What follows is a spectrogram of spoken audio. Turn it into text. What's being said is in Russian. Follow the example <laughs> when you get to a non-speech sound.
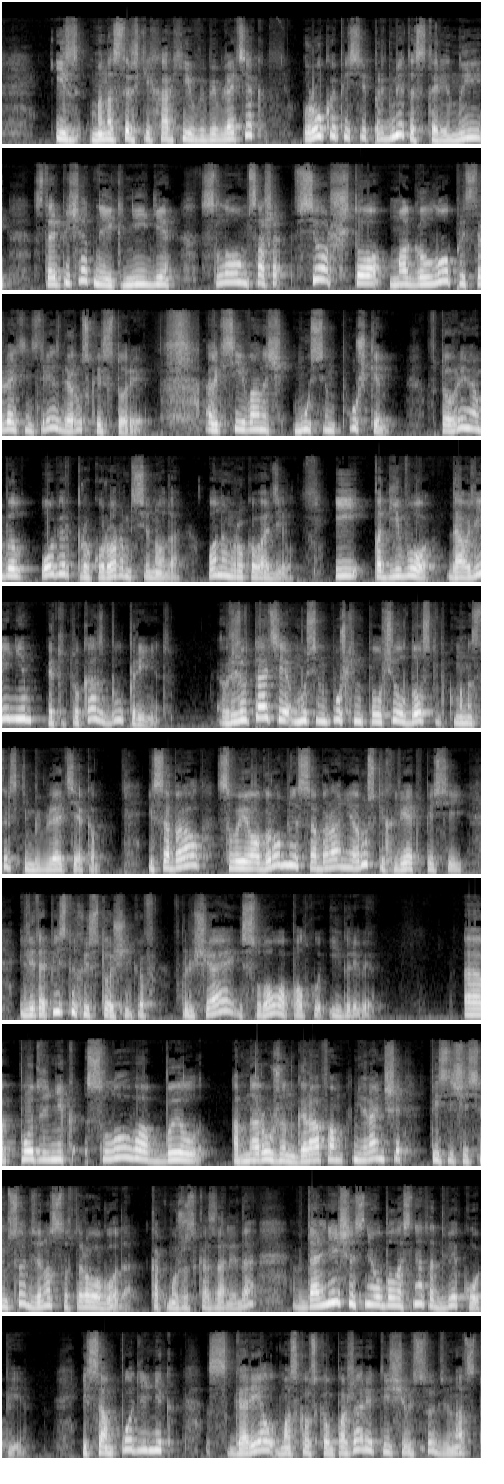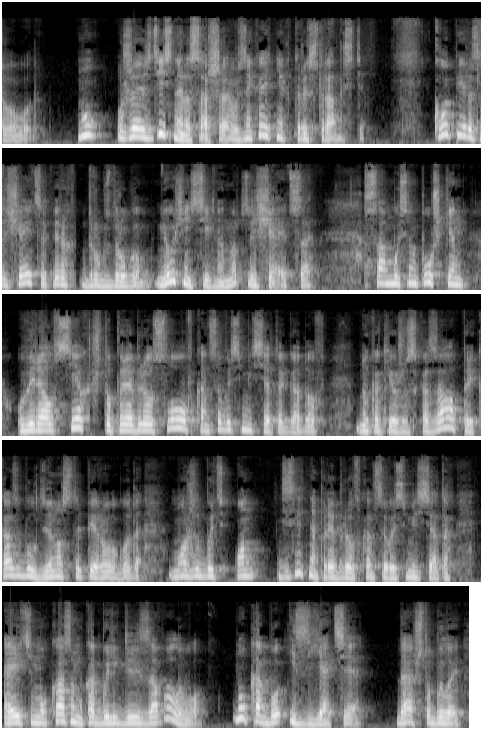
из монастырских архивов и библиотек рукописи, предметы старины, старопечатные книги, словом, Саша, все, что могло представлять интерес для русской истории. Алексей Иванович Мусин-Пушкин в то время был обер-прокурором Синода, он им руководил. И под его давлением этот указ был принят. В результате Мусин-Пушкин получил доступ к монастырским библиотекам и собрал свое огромное собрание русских летописей и летописных источников, включая и слово о полку Игореве. Э, Подлинник слова был обнаружен графом не раньше 1792 года, как мы уже сказали, да? В дальнейшем с него было снято две копии, и сам подлинник сгорел в московском пожаре 1812 года. Ну, уже здесь, наверное, Саша, возникают некоторые странности. Копии различаются, во-первых, друг с другом. Не очень сильно, но различаются. Сам Мусин Пушкин уверял всех, что приобрел слово в конце 80-х годов. Но, как я уже сказал, приказ был 91 года. Может быть, он действительно приобрел в конце 80-х, а этим указом как бы легализовал его. Ну, как бы изъятие, да, что было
